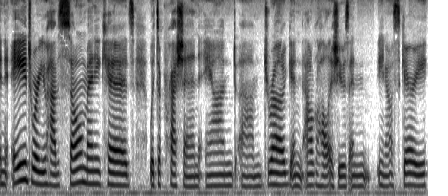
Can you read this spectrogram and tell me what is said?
an age where you have so many kids with depression and um, drug and alcohol issues and, you know, scary,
